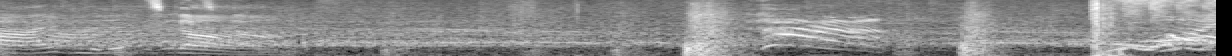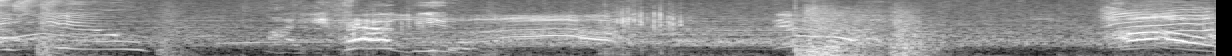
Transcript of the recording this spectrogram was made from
Five minutes gone. Why you? I have you! Oh!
